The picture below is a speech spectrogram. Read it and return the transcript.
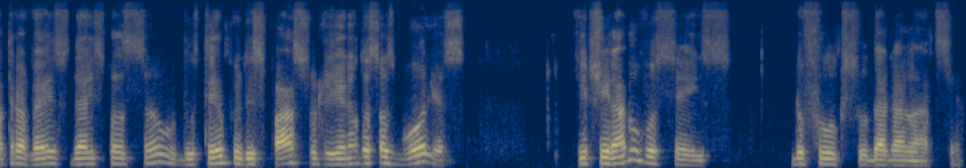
através da expansão do tempo e do espaço, gerando essas bolhas que tiraram vocês do fluxo da galáxia.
